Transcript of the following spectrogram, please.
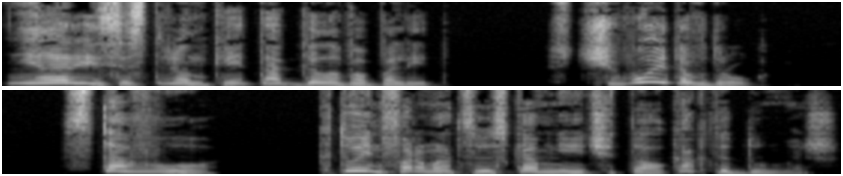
Не ори, сестренка, и так голова болит. С чего это вдруг? С того. Кто информацию с камней читал, как ты думаешь?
